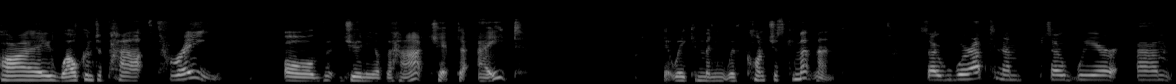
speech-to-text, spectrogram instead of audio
Hi, welcome to part three of Journey of the Heart, chapter eight, that we're committing with conscious commitment. So we're up to number so we're um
